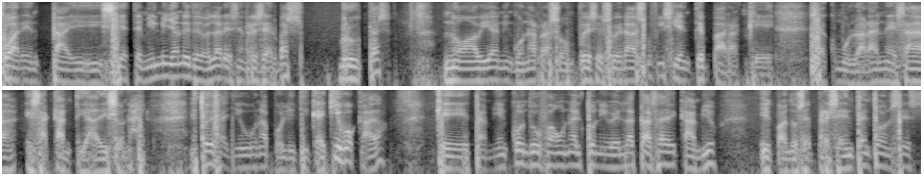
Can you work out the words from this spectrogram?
47 mil millones de dólares en reservas brutas, no había ninguna razón, pues eso era suficiente para que se acumularan esa, esa cantidad adicional. Entonces allí hubo una política equivocada que también condujo a un alto nivel la tasa de cambio y cuando se presenta entonces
